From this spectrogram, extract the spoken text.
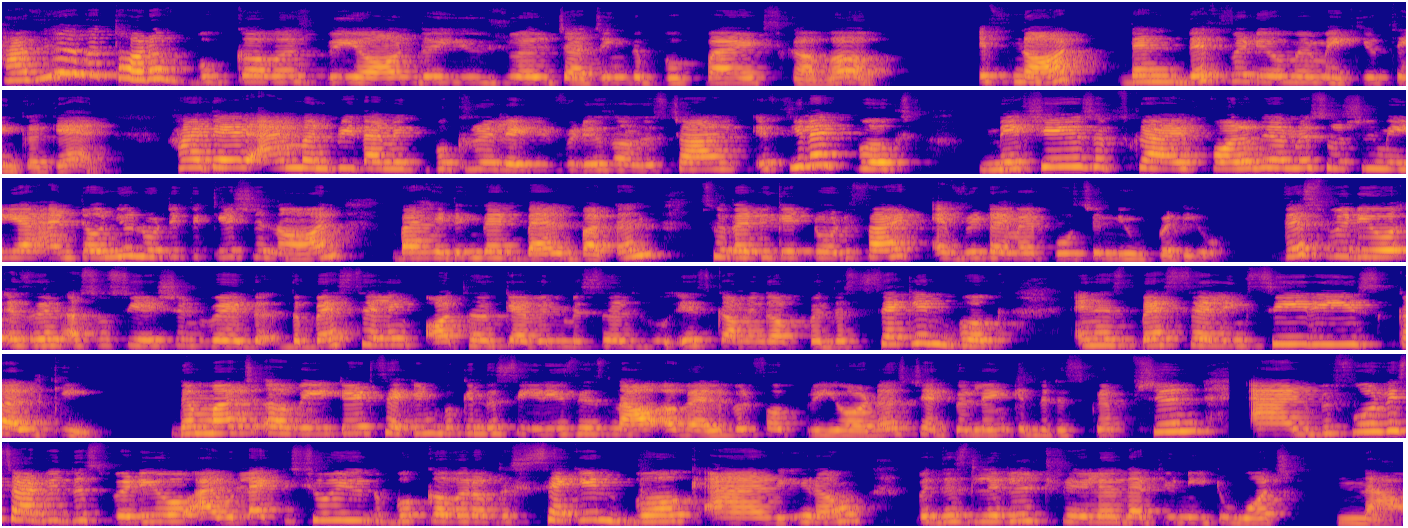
Have you ever thought of book covers beyond the usual judging the book by its cover? If not, then this video may make you think again. Hi there, I'm Manpreet. I make book related videos on this channel. If you like books, make sure you subscribe, follow me on my social media, and turn your notification on by hitting that bell button so that you get notified every time I post a new video. This video is in association with the best-selling author Kevin Missal, who is coming up with the second book in his best-selling series, Kalki. The much awaited second book in the series is now available for pre-orders. Check the link in the description. And before we start with this video, I would like to show you the book cover of the second book and, you know, with this little trailer that you need to watch now.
